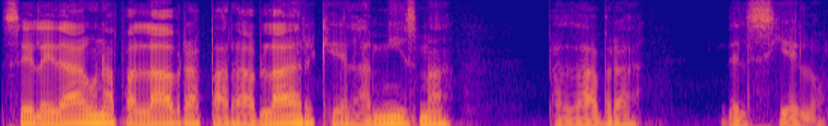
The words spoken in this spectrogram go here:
se le da una palabra para hablar que es la misma palabra del cielo.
